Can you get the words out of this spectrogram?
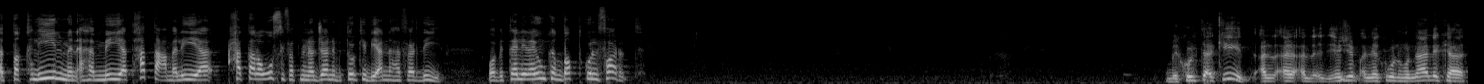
التقليل من أهمية حتى عملية حتى لو وصفت من الجانب التركي بأنها فردية وبالتالي لا يمكن ضبط كل فرد. بكل تأكيد يجب أن يكون هنالك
